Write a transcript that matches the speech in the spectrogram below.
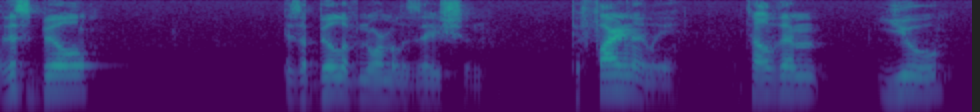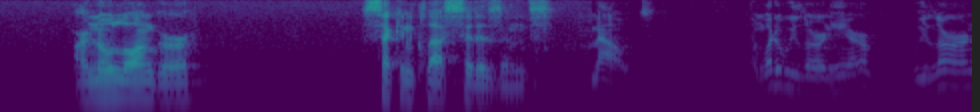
this bill is a bill of normalization to finally tell them you are no longer second class citizens. And what do we learn here? We learn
